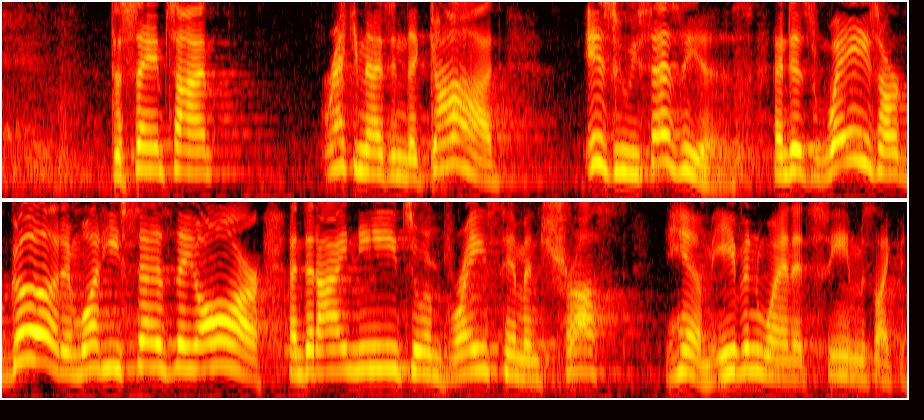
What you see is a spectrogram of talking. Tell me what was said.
At the same time, recognizing that God is who he says he is, and his ways are good and what he says they are, and that I need to embrace him and trust him, even when it seems like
